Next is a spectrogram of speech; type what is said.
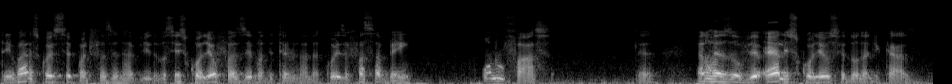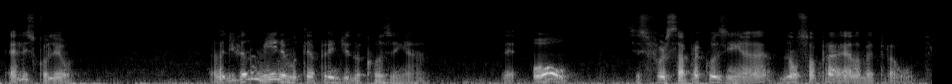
tem várias coisas que você pode fazer na vida. Você escolheu fazer uma determinada coisa, faça bem ou não faça, né? Ela resolveu, ela escolheu ser dona de casa, ela escolheu. Ela devia no mínimo ter aprendido a cozinhar, né? Ou se esforçar para cozinhar, não só para ela, mas para outros.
